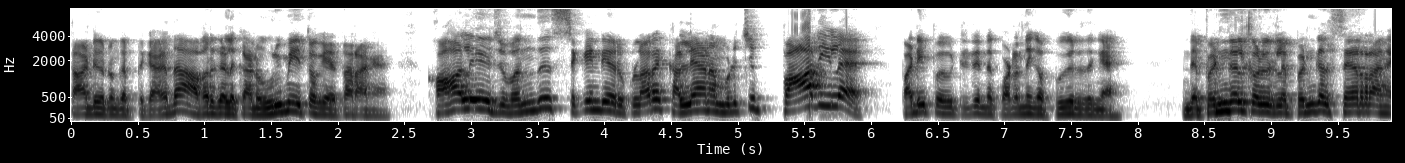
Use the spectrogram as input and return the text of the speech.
தாண்டிடுங்கிறதுக்காக தான் அவர்களுக்கான உரிமை தொகையை தராங்க. காலேஜ் வந்து செகண்ட் இயருக்குள்ளார கல்யாணம் முடிச்சு பாதியில் படிப்பை விட்டுட்டு இந்த குழந்தைங்க போயிருதுங்க. இந்த பெண்கள் கல்லூரியில் பெண்கள் சேர்றாங்க.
